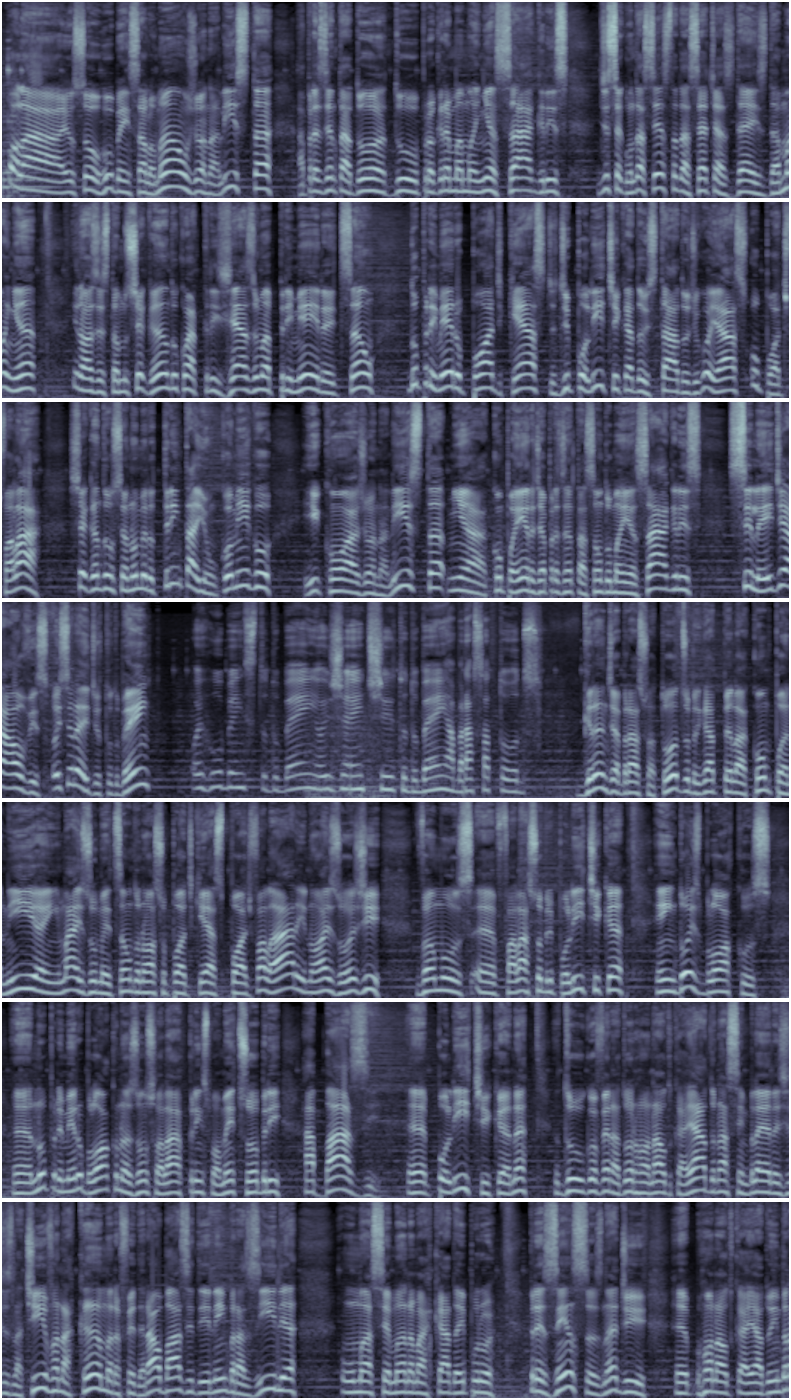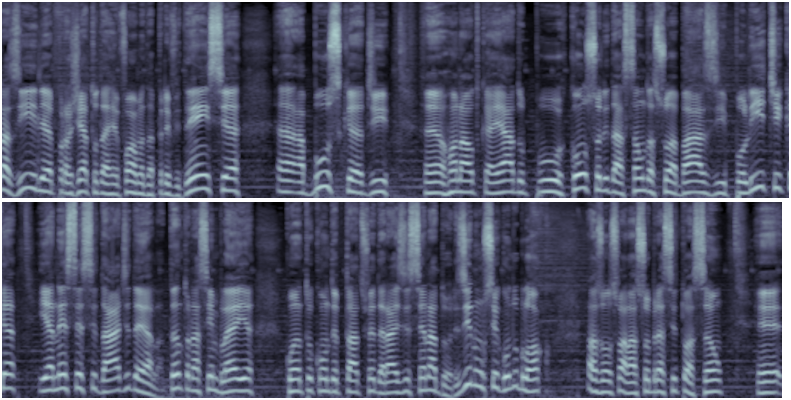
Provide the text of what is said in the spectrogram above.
Olá, eu sou Rubens Salomão, jornalista, apresentador do programa Manhã Sagres, de segunda a sexta, das 7 às 10 da manhã, e nós estamos chegando com a 31ª edição do primeiro podcast de política do estado de Goiás, o Pode Falar, chegando no seu número 31 comigo e com a jornalista, minha companheira de apresentação do Manhã Sagres, Cileide Alves. Oi Cileide, tudo bem? Oi Rubens, tudo bem? Oi gente, tudo bem? Abraço a todos. Grande abraço a todos, obrigado pela companhia em mais uma edição do nosso podcast Pode Falar. E nós hoje vamos eh, falar sobre política em dois blocos. Eh, no primeiro bloco, nós vamos falar principalmente sobre a base eh, política né, do governador Ronaldo Caiado na Assembleia Legislativa, na Câmara Federal, base dele em Brasília uma semana marcada aí por presenças né, de eh, Ronaldo Caiado em Brasília, projeto da reforma da Previdência, a busca de eh, Ronaldo Caiado por consolidação da sua base política e a necessidade dela, tanto na Assembleia quanto com deputados federais e senadores. E num segundo bloco, nós vamos falar sobre a situação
